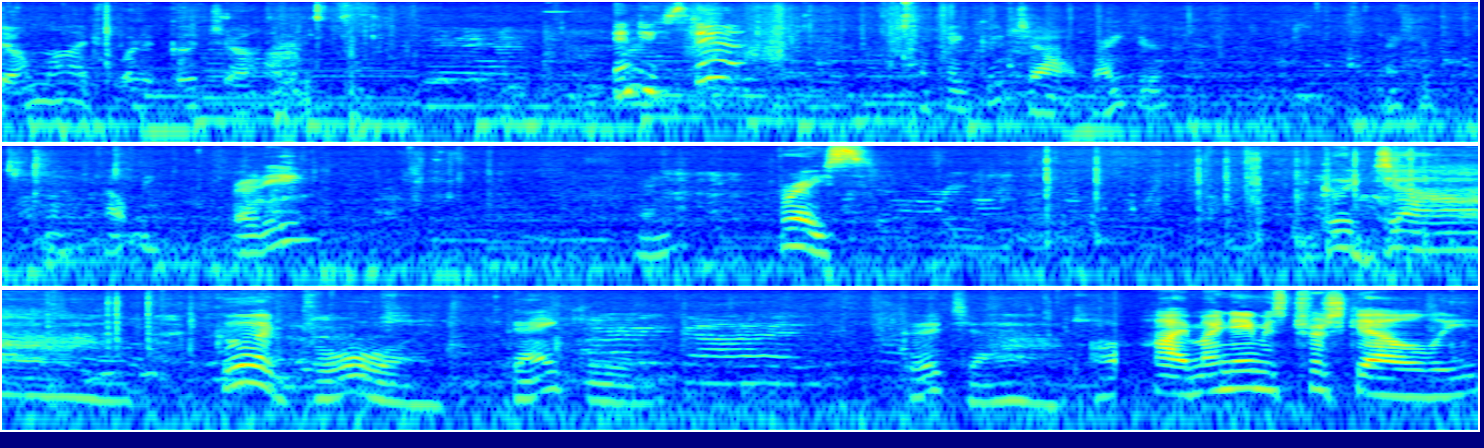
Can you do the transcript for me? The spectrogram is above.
so much. What a good job. Indy, stand. Okay, good job. Right here. Right here. Help me. Ready? Ready? Brace. Good job. Good boy. Thank you. Good job. Hi, my name is Trish Galilee,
